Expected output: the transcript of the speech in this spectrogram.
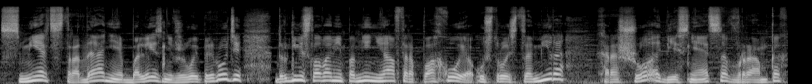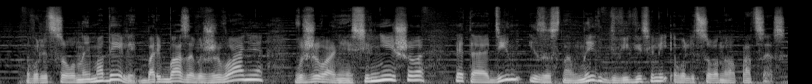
смерть, страдания, болезни в живой природе. Другими словами, по мнению автора, плохое устройство мира хорошо объясняется в рамках эволюционной модели. Борьба за выживание, выживание сильнейшего – это один из основных двигателей эволюционного процесса.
